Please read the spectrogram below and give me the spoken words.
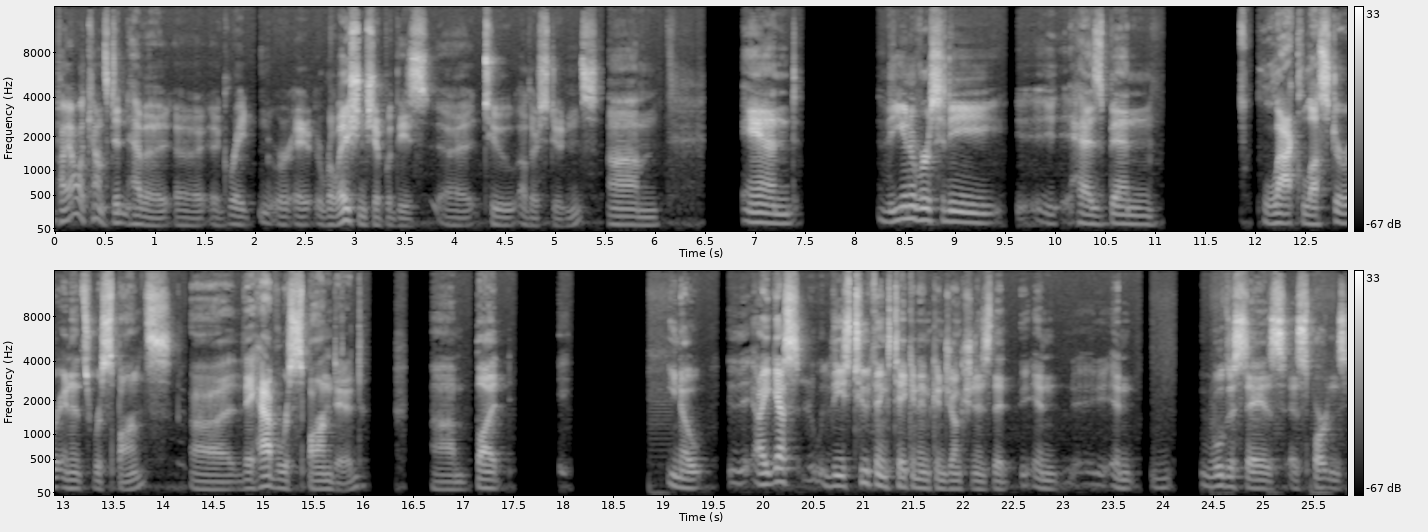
by all accounts, didn't have a, a, a great relationship with these uh, two other students. Um, and the university eh, has been lackluster in its response. Uh, they have responded, um, but you know, I guess these two things taken in conjunction is that in and we'll just say as as Spartans,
